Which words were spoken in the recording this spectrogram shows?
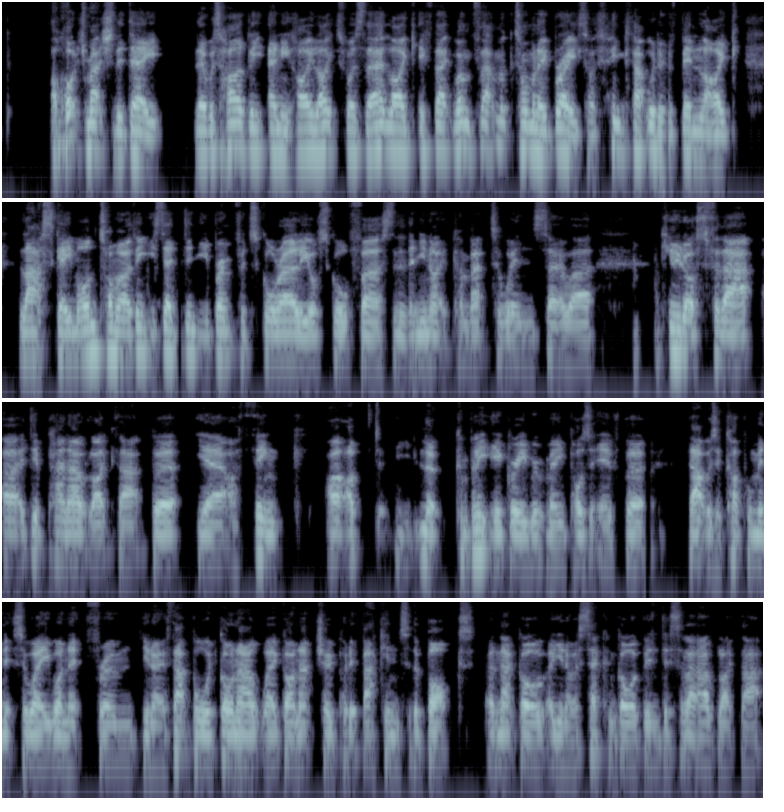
I watched match of the day there was hardly any highlights, was there? Like if that went for that McTominay brace, I think that would have been like last game on. Tomo, I think you said, didn't you, Brentford score early or score first, and then United come back to win. So uh kudos for that. Uh, it did pan out like that. But yeah, I think I, I look completely agree, remain positive, but that was a couple minutes away, wasn't it? From you know, if that ball had gone out where Garnacho put it back into the box, and that goal, you know, a second goal had been disallowed like that,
